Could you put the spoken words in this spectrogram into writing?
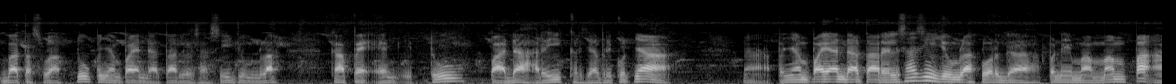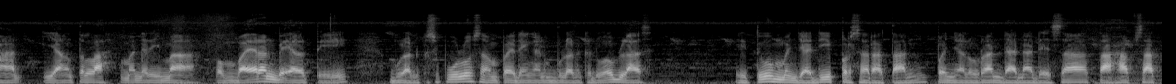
Batas waktu penyampaian data realisasi jumlah KPM itu pada hari kerja berikutnya. Nah, penyampaian data realisasi jumlah keluarga penerima manfaat yang telah menerima pembayaran BLT bulan ke-10 sampai dengan bulan ke-12 itu menjadi persyaratan penyaluran dana desa tahap 1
